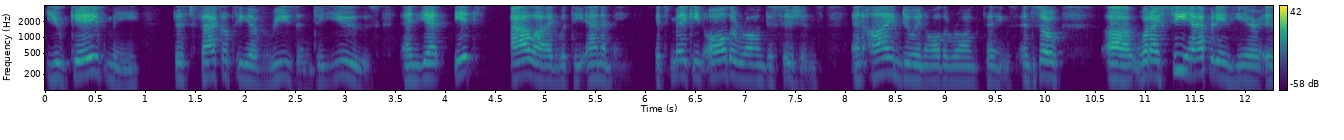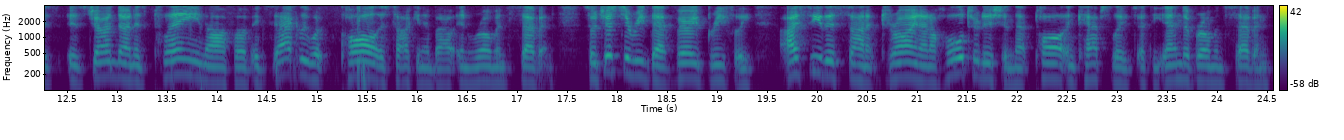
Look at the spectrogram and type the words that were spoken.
You gave me this faculty of reason to use, and yet it's allied with the enemy. It's making all the wrong decisions, and I'm doing all the wrong things. And so uh, what I see happening here is is John Donne is playing off of exactly what Paul is talking about in Romans 7. So just to read that very briefly, I see this sonnet drawing on a whole tradition that Paul encapsulates at the end of Romans 7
